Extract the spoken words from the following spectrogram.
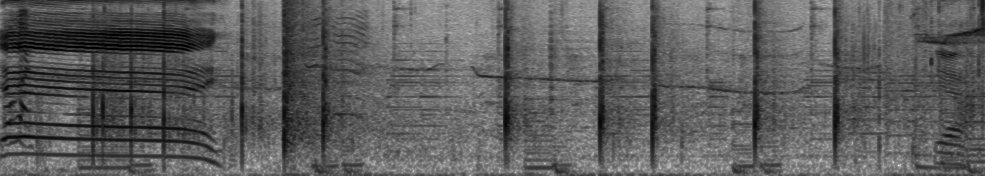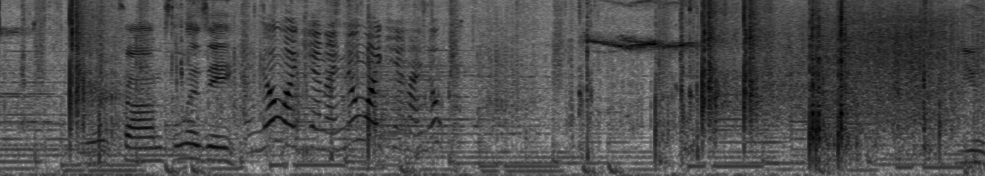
Yay! Comes Lizzie. I know I can, I know I can, I know. You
